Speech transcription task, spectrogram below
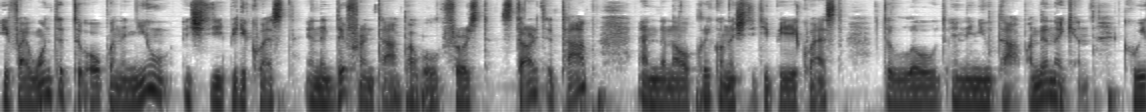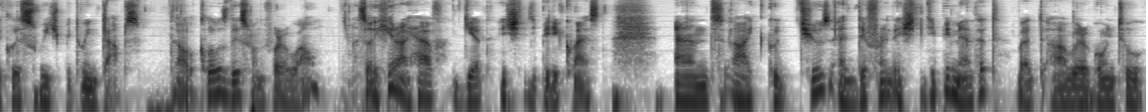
If I wanted to open a new HTTP request in a different tab, I will first start a tab and then I'll click on HTTP request to load in a new tab and then I can quickly switch between tabs. I'll close this one for a while. So here I have get HTTP request and I could choose a different HTTP method, but uh, we're going to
